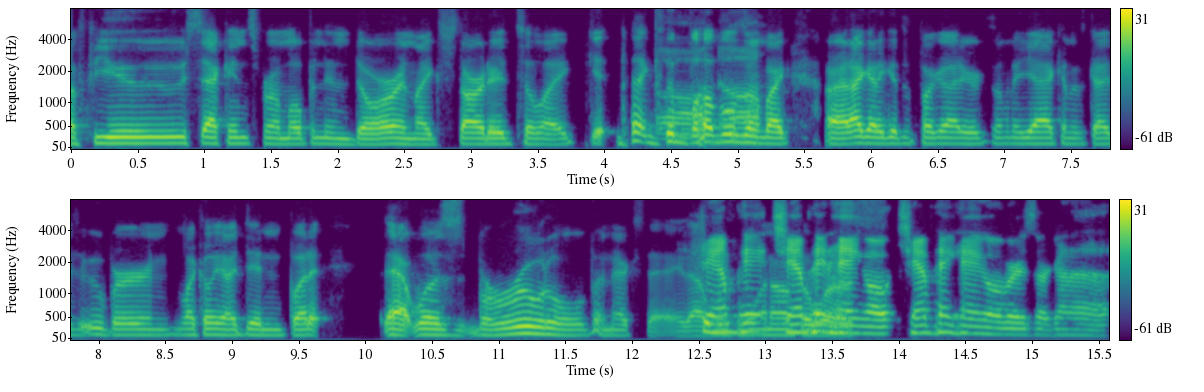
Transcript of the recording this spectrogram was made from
a few seconds from opening the door and like started to like get like the oh, bubbles. No. I'm like, all right, I got to get the fuck out of here because I'm gonna yak in this guy's Uber. And luckily I didn't, but it, that was brutal the next day. That champagne, champagne hangover, champagne hangovers are gonna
